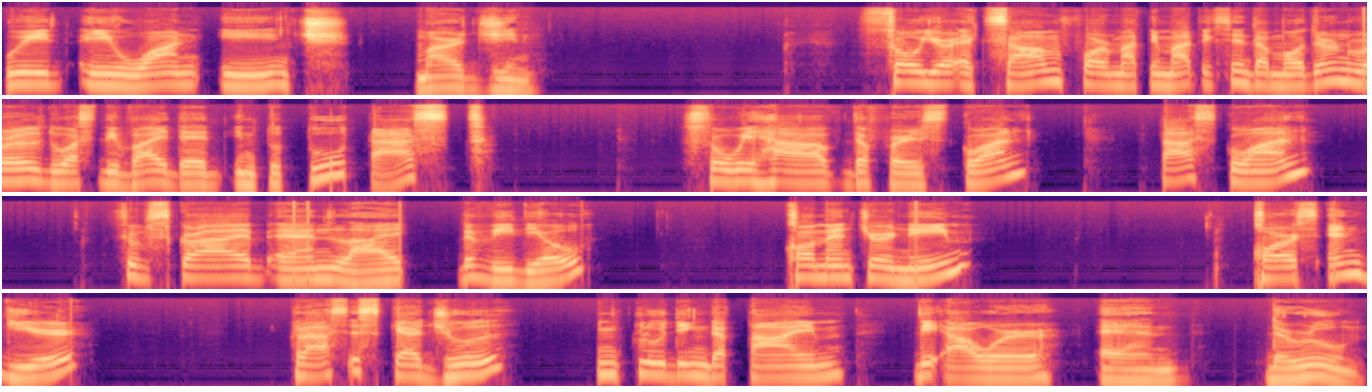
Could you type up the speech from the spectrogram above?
with a 1 inch margin. So your exam for mathematics in the modern world was divided into two tasks. So we have the first one. Task 1 subscribe and like the video, comment your name, course and year, class schedule, including the time, the hour, and the room.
